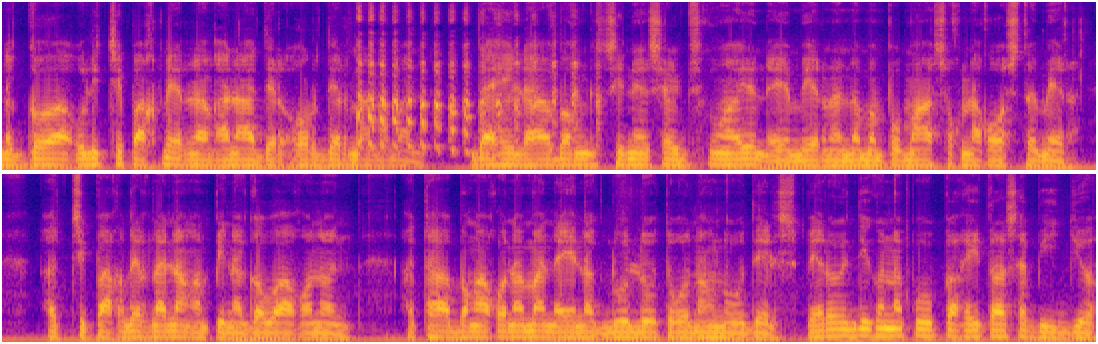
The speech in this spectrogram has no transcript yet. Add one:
naggawa ulit si partner ng another order na naman. Dahil habang sineserves ko ngayon, eh, meron na naman pumasok na customer. At si partner na lang ang pinagawa ko nun. At habang ako naman ay nagluluto ko ng noodles. Pero hindi ko na po pakita sa video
